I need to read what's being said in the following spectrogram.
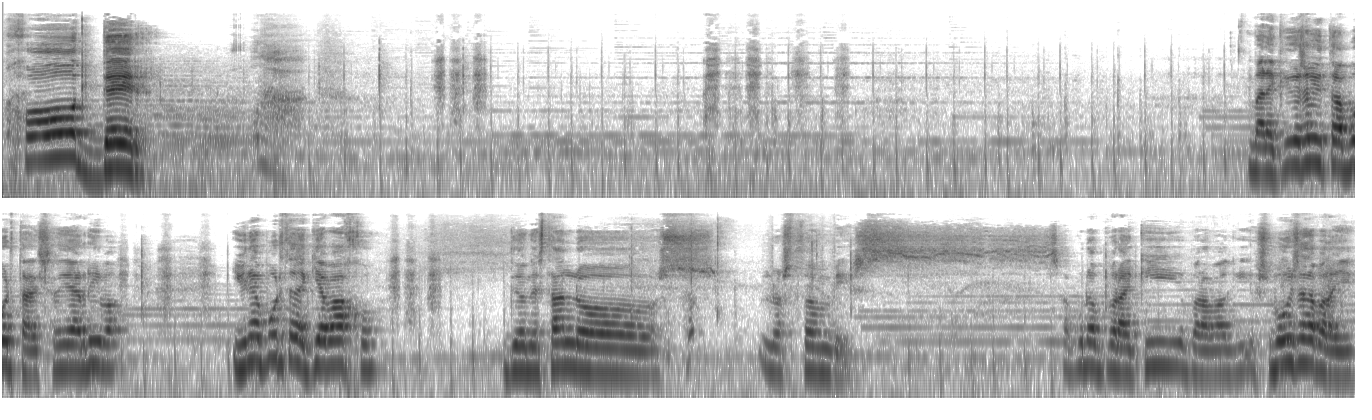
¡Joder! Vale, que se ha abierto la puerta esa de ahí arriba. Y una puerta de aquí abajo. De donde están los... Los zombies. Se apura por aquí o por aquí. Supongo que será por allí.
